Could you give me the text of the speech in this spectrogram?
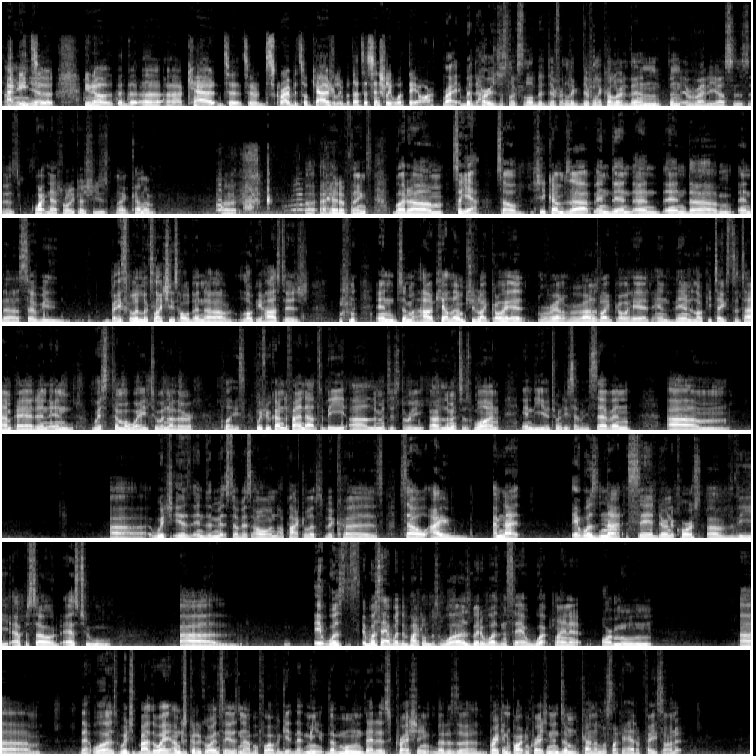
I, mean, hate yeah. to, you know, the, the uh, uh, ca- to to describe it so casually, but that's essentially what they are. Right, but hers just looks a little bit different, like differently colored than than everybody else's. Is quite naturally because she's like kind of uh, uh, ahead of things. But um, so yeah, so she comes up and then and and um and uh, Sylvie basically looks like she's holding uh Loki hostage. and so I'll kill him. She's like, "Go ahead." Ravonna- Ravonna's like, "Go ahead." And then Loki takes the time pad and and whisks them away to another place, which we come to find out to be uh, Lamentis three, uh, Lamentis one in the year 2077, um, uh, which is in the midst of its own apocalypse. Because so I, I'm not. It was not said during the course of the episode as to. Uh, it was it was said what the apocalypse was, but it wasn't said what planet or moon um that was. Which, by the way, I'm just going to go ahead and say this now before I forget. That me, the moon that is crashing, that is uh breaking apart and crashing into them, kind of looks like it had a face on it,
